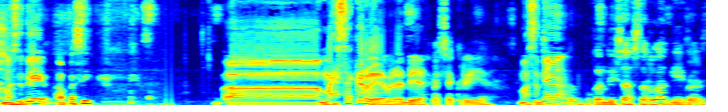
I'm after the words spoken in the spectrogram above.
Maksudnya apa sih? Eh massacre ya berarti ya. Massacre ya Maksudnya Bukan disaster lagi. Bukan.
